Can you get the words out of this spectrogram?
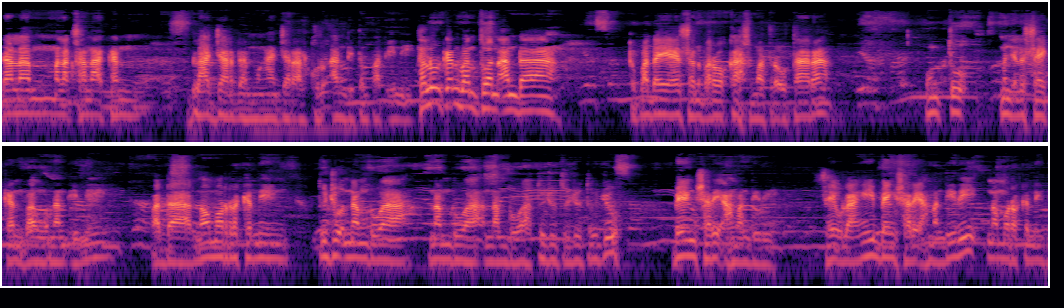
dalam melaksanakan belajar dan mengajar Al-Quran di tempat ini. Salurkan bantuan Anda kepada Yayasan Barokah Sumatera Utara untuk menyelesaikan bangunan ini pada nomor rekening 762-6262-777 Bank Syariah Mandiri. Saya ulangi Bank Syariah Mandiri nomor rekening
